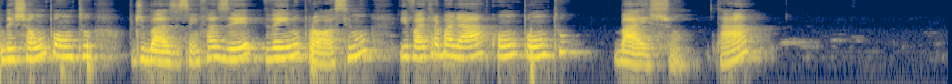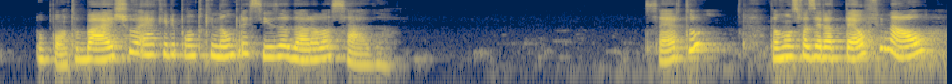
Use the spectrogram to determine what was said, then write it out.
deixar um ponto de base sem fazer, vem no próximo e vai trabalhar com um ponto baixo, tá? O ponto baixo é aquele ponto que não precisa dar a laçada. Certo? Então, vamos fazer até o final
